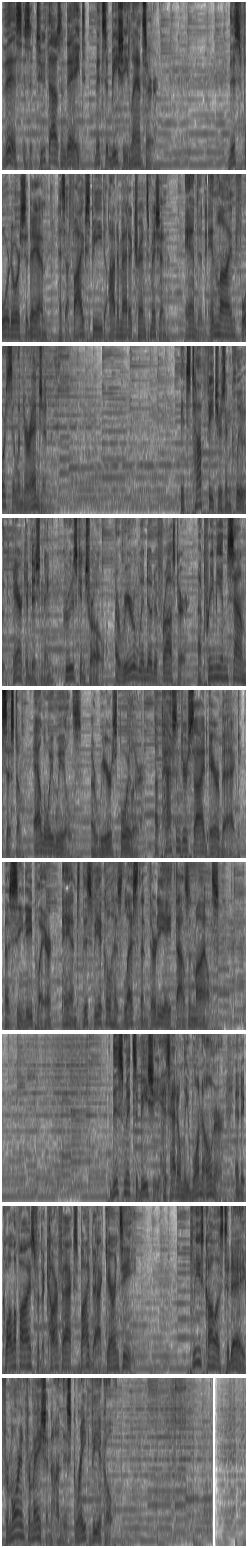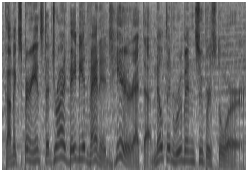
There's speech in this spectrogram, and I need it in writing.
This is a 2008 Mitsubishi Lancer. This four-door sedan has a five-speed automatic transmission and an inline four-cylinder engine. Its top features include air conditioning, cruise control, a rear window defroster, a premium sound system, alloy wheels, a rear spoiler, a passenger side airbag, a CD player, and this vehicle has less than 38,000 miles. This Mitsubishi has had only one owner and it qualifies for the Carfax buyback guarantee. Please call us today for more information on this great vehicle. Come experience the Drive Baby Advantage here at the Milton Ruben Superstore.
